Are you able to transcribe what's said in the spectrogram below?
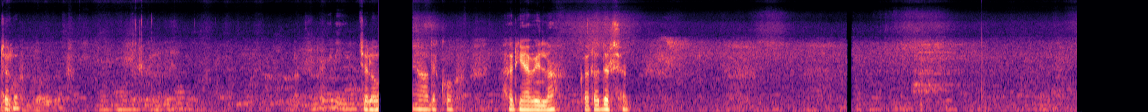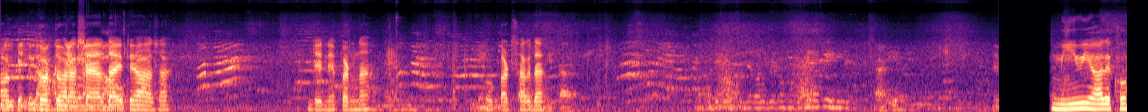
ਚਲੋ। ਚਲੋ ਆ ਦੇਖੋ, ਹਰੀਆਂ ਵੇਲਾਂ ਕਰੋ ਦਰਸ਼ਨ। ਗੁਰਦੁਆਰਾ ਸਾਹਿਬ ਦਾ ਇਤਿਹਾਸ ਆ। ਜਿਹਨੇ ਪੜਨਾ ਉਹ ਪੜ ਸਕਦਾ। ਮੀਂਹ ਵੀ ਆ ਦੇਖੋ,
